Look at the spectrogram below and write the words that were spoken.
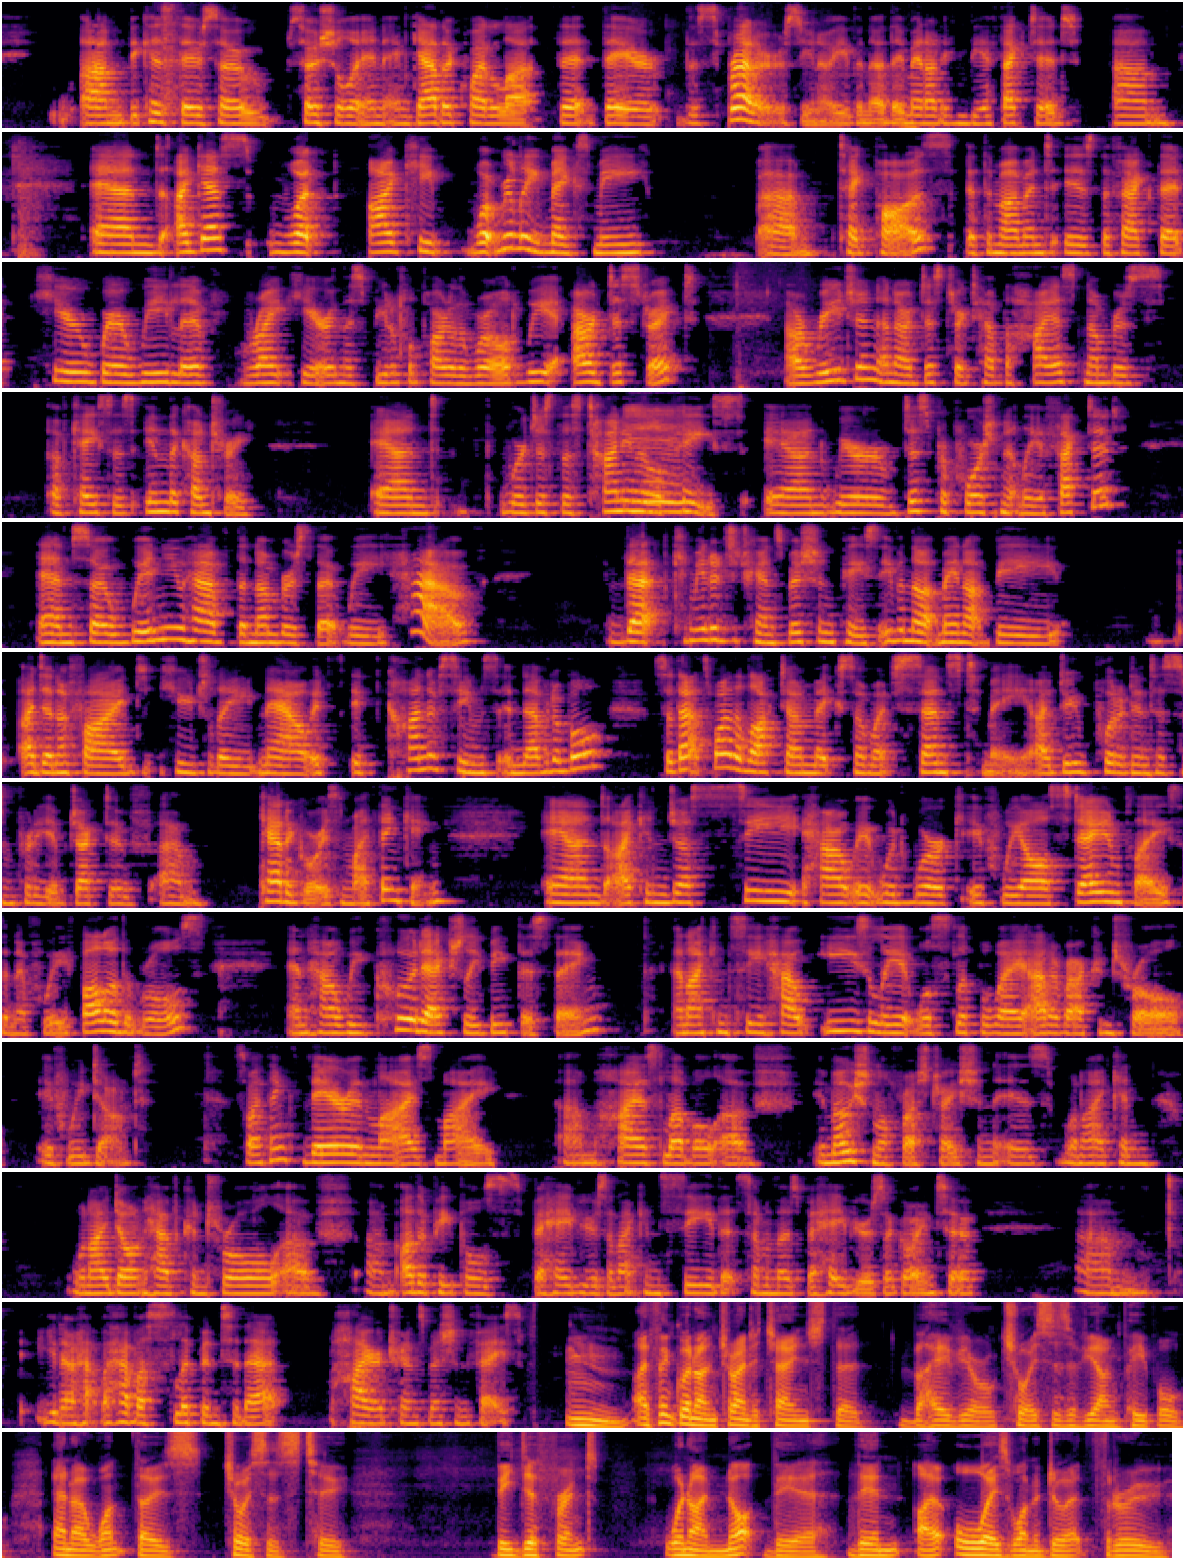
um, because they're so social and, and gather quite a lot, that they're the spreaders, you know, even though they may not even be affected. Um, and I guess what I keep, what really makes me um, take pause at the moment is the fact that here where we live right here in this beautiful part of the world we our district our region and our district have the highest numbers of cases in the country and we're just this tiny little mm. piece and we're disproportionately affected And so when you have the numbers that we have, that community transmission piece, even though it may not be identified hugely now, it, it kind of seems inevitable. So that's why the lockdown makes so much sense to me. I do put it into some pretty objective um, categories in my thinking. And I can just see how it would work if we all stay in place and if we follow the rules and how we could actually beat this thing. And I can see how easily it will slip away out of our control if we don't. So I think therein lies my um, highest level of emotional frustration is when I can when I don't have control of um, other people's behaviors and I can see that some of those behaviors are going to um, you know have, have slip into that higher transmission phase. Mm, I think when I'm trying to change the behavioral choices of young people and I want those choices to be different when I'm not there, then I always want to do it through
